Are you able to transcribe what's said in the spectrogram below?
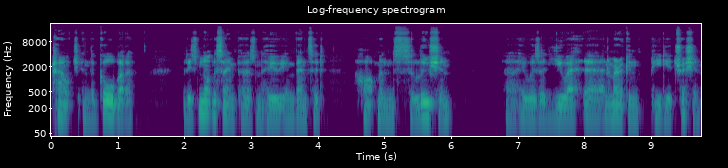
pouch in the gallbladder. But he's not the same person who invented Hartmann's solution, uh, who was a US, uh, an American pediatrician.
